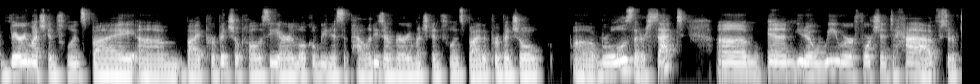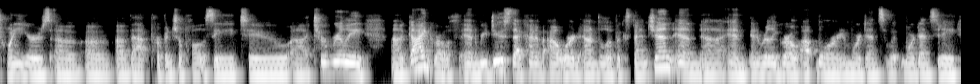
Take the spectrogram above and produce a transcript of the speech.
very much influenced by um, by provincial policy. Our local municipalities are very much influenced by the provincial uh, rules that are set. Um, and you know, we were fortunate to have sort of 20 years of, of, of that provincial policy to uh, to really uh, guide growth and reduce that kind of outward envelope expansion and uh, and and really grow up more and more dense with more density.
